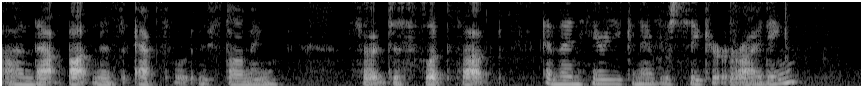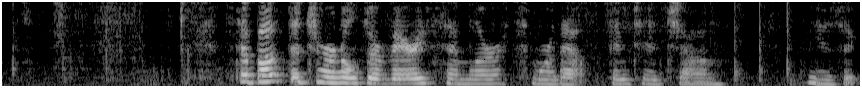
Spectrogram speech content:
and that button is absolutely stunning. So it just flips up and then here you can have your secret writing. So both the journals are very similar. It's more that vintage um, music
